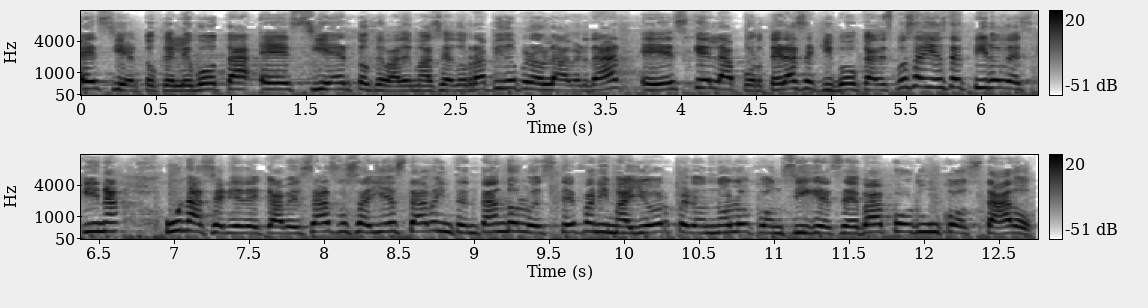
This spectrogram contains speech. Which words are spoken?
Es cierto que le bota, es cierto que va demasiado rápido, pero la verdad es que la portera se equivoca. Después hay este tiro de esquina, una serie de cabezazos. Ahí estaba intentándolo Stephanie Mayor, pero no lo consigue. Se va por un costado.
